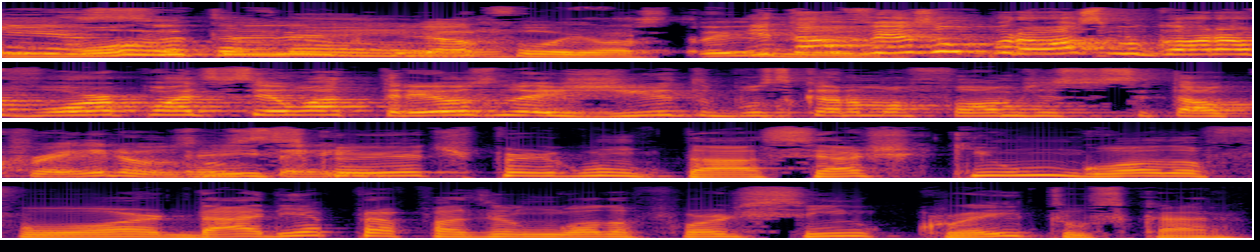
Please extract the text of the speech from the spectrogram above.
isso morto também. ele já foi, umas três E vezes. talvez um próximo God of War pode ser o Atreus no Egito buscando uma forma de ressuscitar o Kratos, É não isso sei. que eu ia te perguntar. Você acha que um God of War daria pra fazer um God of War sem o Kratos, cara?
